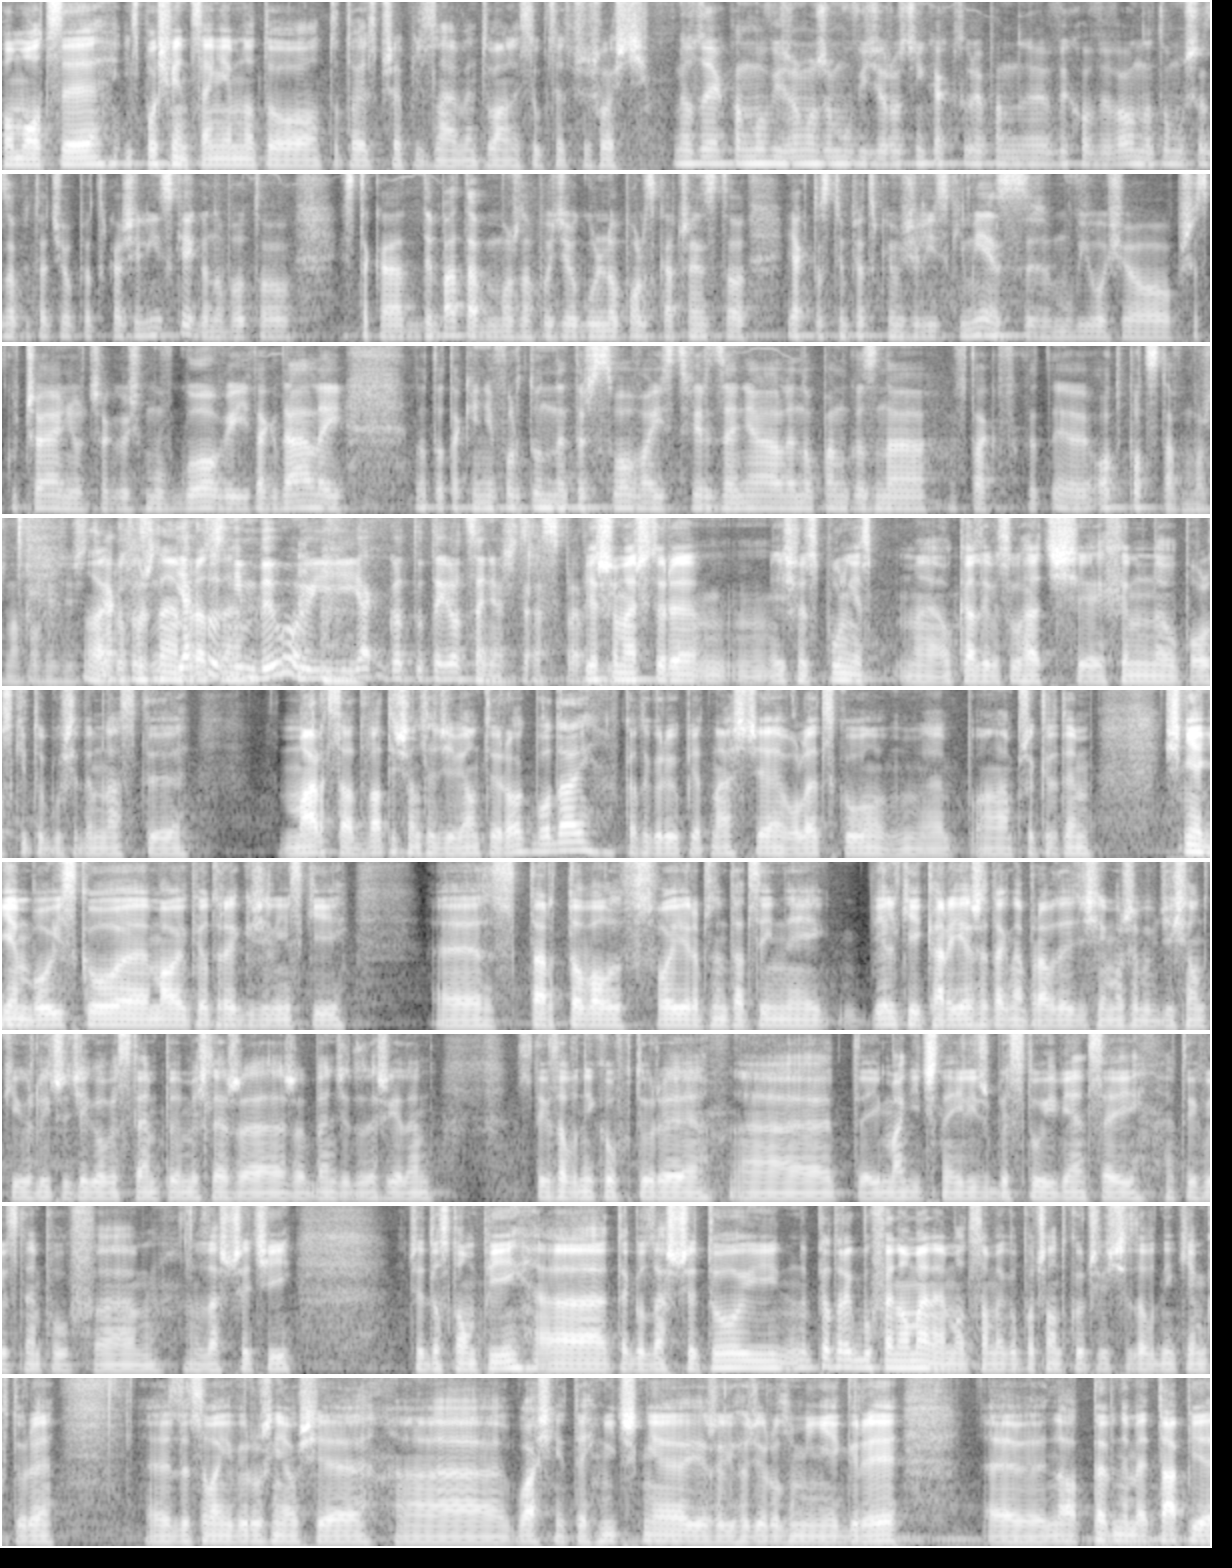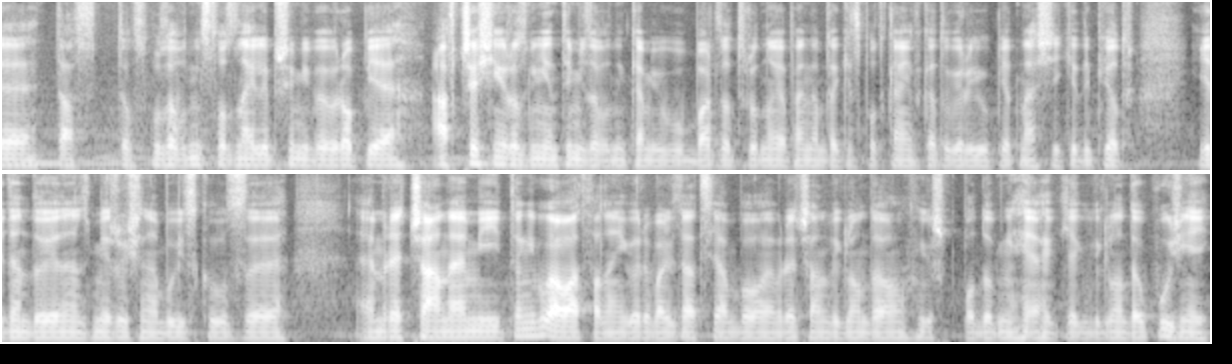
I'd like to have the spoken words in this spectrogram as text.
pomocy i z poświęceniem, no to, to to jest przepis na ewentualny sukces w przyszłości. No to jak pan mówi, że może mówić o rocznikach, które pan e, wychowywał, no to muszę zapytać o Piotra Zielińskiego, no bo to jest taka debata, można powiedzieć, ogólnopolska często, jak to z tym Piotrkiem Zielińskim jest. Mówiło się o przeskuczeniu, czegoś mu w głowie i tak dalej. No to takie niefortunne też słowa i stwierdzenia, ale no pan go zna w tak, w, e, od podstaw, można powiedzieć. To Tak, jak to, z, jak to z pracę- nim było i jak go tutaj oceniać teraz sprawiedliwie? Pierwszy mecz, który mieliśmy wspólnie sp- e, okazję wysłuchać e, Polski, to był 17 marca 2009 rok bodaj, w kategorii 15 w Olecku, e, na przykrytym śniegiem boisku. e, Mały Piotrek Zieliński e, startował w swojej reprezentacyjnej wielkiej karierze. Tak naprawdę dzisiaj możemy w dziesiątki już liczyć jego występy. Myślę, że, że będzie to też jeden z tych zawodników, który tej magicznej liczby 100 i więcej tych występów zaszczyci czy dostąpi e, tego zaszczytu i no, Piotrek był fenomenem od samego początku, oczywiście zawodnikiem, który e, zdecydowanie wyróżniał się e, właśnie technicznie, jeżeli chodzi o rozumienie gry. Na pewnym etapie ta, to współzawodnictwo z najlepszymi w Europie, a wcześniej rozwiniętymi zawodnikami było bardzo trudno. Ja pamiętam takie spotkanie w kategorii U15, kiedy Piotr 1 do 1 zmierzył się na boisku z Emre Canem i to nie była łatwa dla niego rywalizacja, bo Emre Can wyglądał już podobnie jak, jak wyglądał później.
